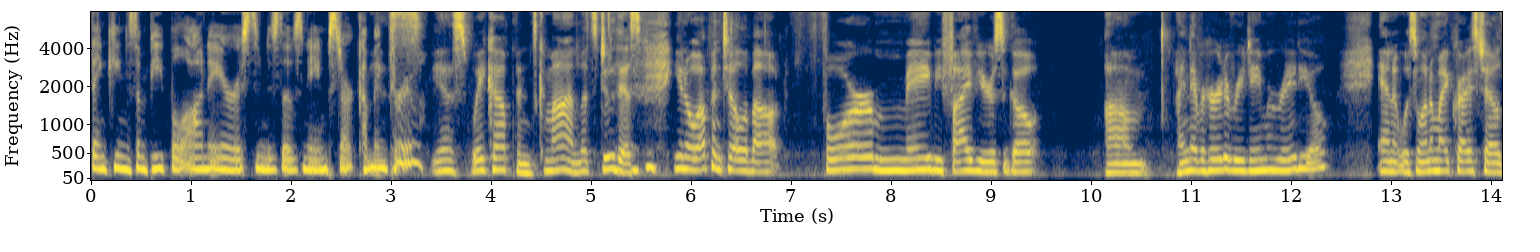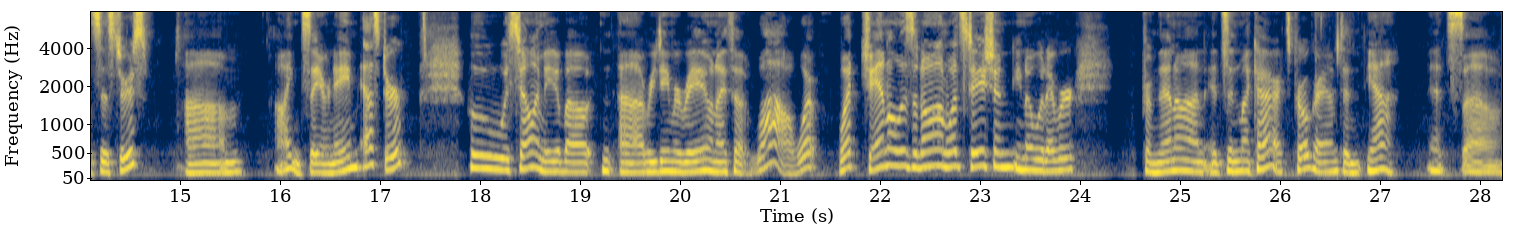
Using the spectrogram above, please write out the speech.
thanking some people on air as soon as those names start coming through. Yes, wake up and come on, let's do this. you know, up until about four, maybe five years ago, um, I never heard of Redeemer Radio, and it was one of my Christ Child sisters. Um, I can say her name, Esther, who was telling me about uh, Redeemer Radio, and I thought, wow, what what channel is it on? What station? You know, whatever. From then on, it's in my car. It's programmed, and yeah, it's uh,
